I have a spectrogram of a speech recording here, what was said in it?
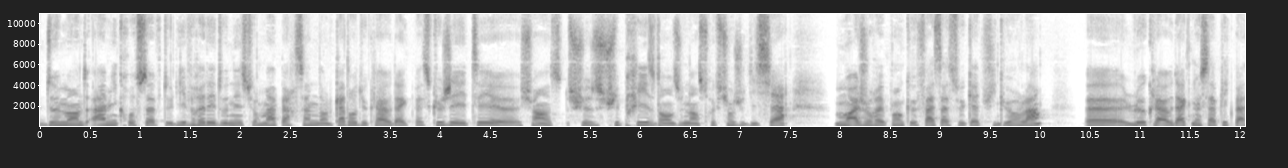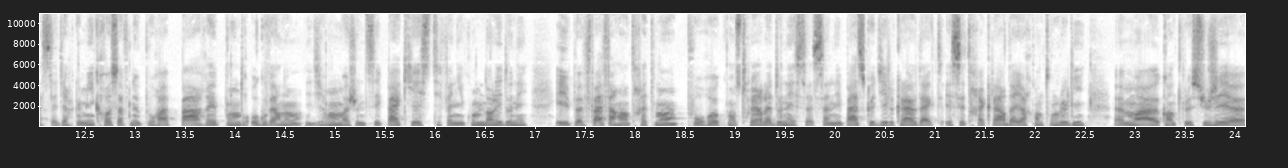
demande à Microsoft de livrer des données sur ma personne dans le cadre du Cloud Act parce que j'ai été, je suis, un, je suis prise dans une instruction judiciaire, moi je réponds que face à ce cas de figure-là, euh, le Cloud Act ne s'applique pas. C'est-à-dire que Microsoft ne pourra pas répondre au gouvernement. Ils diront, moi, je ne sais pas qui est Stéphanie Combe dans les données. Et ils peuvent pas faire un traitement pour reconstruire la donnée. Ça, ça n'est pas ce que dit le Cloud Act. Et c'est très clair, d'ailleurs, quand on le lit. Euh, moi, quand le sujet, euh,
